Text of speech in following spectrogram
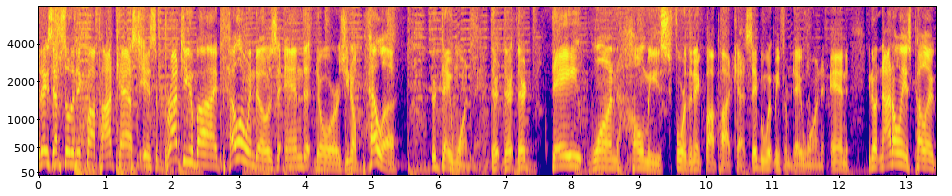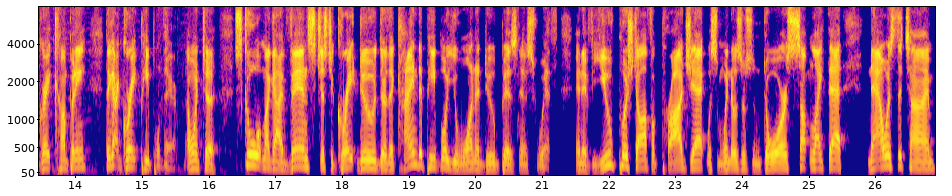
Today's episode of the Nick Bahe Podcast is brought to you by Pella Windows and Doors. You know, Pella, they're day one, man. They're they're they're day one homies for the Nick Bahe Podcast. They've been with me from day one, and you know, not only is Pella a great company, they got great people there. I went to school with my guy Vince, just a great dude. They're the kind of people you want to do business with. And if you've pushed off a project with some windows or some doors, something like that, now is the time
